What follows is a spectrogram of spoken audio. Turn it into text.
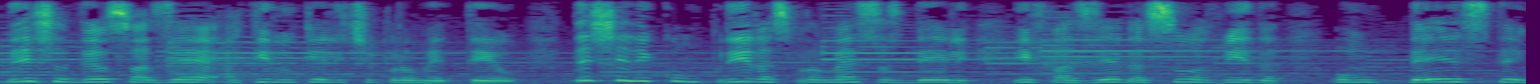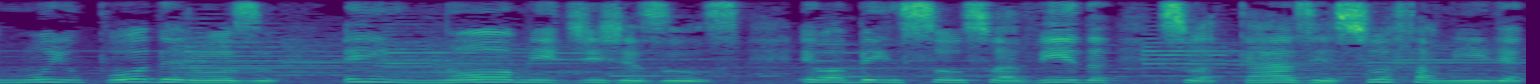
Deixa Deus fazer aquilo que ele te prometeu. Deixa ele cumprir as promessas dele e fazer da sua vida um testemunho poderoso. Em nome de Jesus. Eu abençoo sua vida, sua casa e a sua família.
